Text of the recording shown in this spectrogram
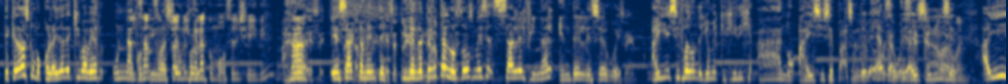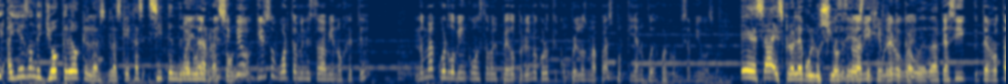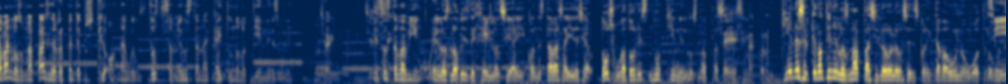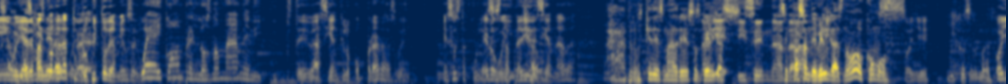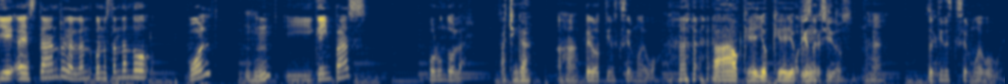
Te quedabas como con la idea de que iba a haber una el continuación. Time, el que era como cel shading. Ajá, ese, exactamente. exactamente. Ese Y de repente a los dos meses sale el final en DLC, güey. Sí. Ahí sí fue donde yo me quejé y dije, ah, no, ahí sí se pasan de Ah, pues verga, güey. Ahí sí acaba, dicen. Ahí, ahí es donde yo creo que las, las quejas sí tendrían una al razón. principio güey. Gears of War también estaba bien ojete. No me acuerdo bien cómo estaba el pedo, pero yo me acuerdo que compré los mapas porque ya no podía jugar con mis amigos, güey. Esa es creo la evolución Ese de este bien ejemplo culero, que acabo güey. de dar. Que así te rotaban los mapas y de repente, pues, ¿qué onda, güey? Todos tus amigos están acá y tú no lo tienes, güey. Sí. Sí, Eso sí. estaba bien culero. En los lobbies de Halo, sí, ahí, cuando estabas ahí decía, dos jugadores no tienen los mapas. Sí, sí me acuerdo. ¿Quién es el que no tiene los mapas? Y luego, luego se desconectaba uno u otro. Sí, güey. Y además cuando era, tu grupito de amigos, güey, cómprenlos, no mamen. Y pues, te hacían que lo compraras, güey. Eso está culero, güey. Nadie decía nada. Ah, pero qué desmadre, esos Nadie belgas. dice nada. Se pasan de belgas, ¿no? ¿O cómo? Oye. Hijos del mal. Oye, están regalando, bueno, están dando Gold Y Game Pass por un dólar. Ah, chinga. Ajá, pero tienes que ser nuevo. Ah, ok, ok, ok. Está chido. Ajá. Pero Sí. tienes que ser nuevo, güey.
